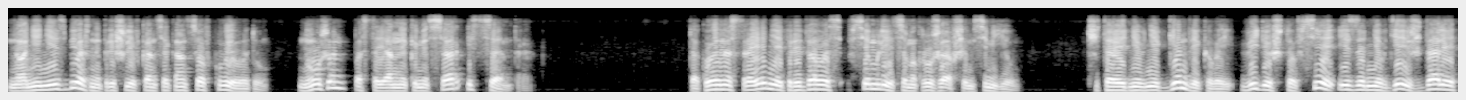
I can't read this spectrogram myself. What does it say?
но они неизбежно пришли в конце концов к выводу: нужен постоянный комиссар из центра. Такое настроение передалось всем лицам, окружавшим семью. Читая дневник Гендриковой, видишь, что все изо дня в день ждали,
